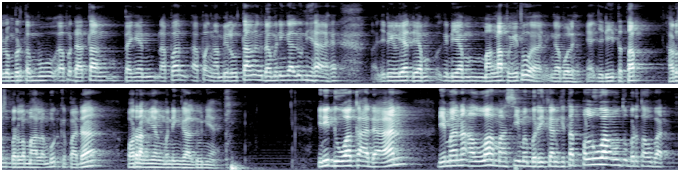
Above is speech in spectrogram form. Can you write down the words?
belum bertemu apa datang pengen apa apa ngambil hutang udah meninggal dunia ya. jadi lihat dia dia mangap begitu ya, nggak boleh ya jadi tetap harus berlemah lembut kepada orang yang meninggal dunia ini dua keadaan di mana Allah masih memberikan kita peluang untuk bertaubat gitu.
